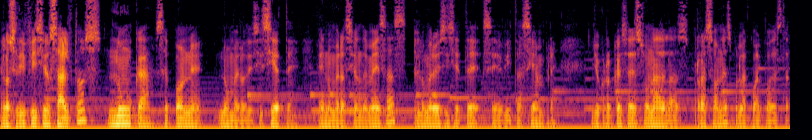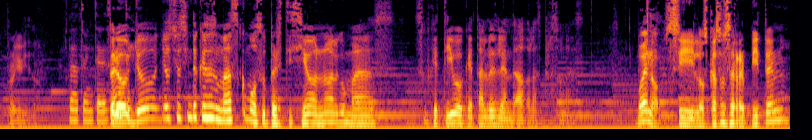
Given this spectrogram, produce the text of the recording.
En los edificios altos nunca se pone número 17. En numeración de mesas, el número 17 se evita siempre. Yo creo que esa es una de las razones por la cual puede estar prohibido. Dato interesante. Pero yo, yo, yo siento que eso es más como superstición, ¿no? Algo más subjetivo que tal vez le han dado a las personas. Bueno, si los casos se repiten,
